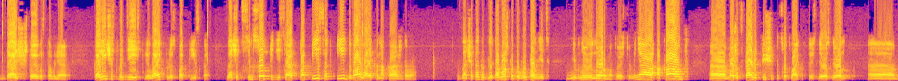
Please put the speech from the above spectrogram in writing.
Дальше что я выставляю? Количество действий, лайк плюс подписка. Значит, 750 подписок и 2 лайка на каждого. Значит, это для того, чтобы выполнить дневную норму. То есть у меня аккаунт э, может ставить 1500 лайков. То есть если он э,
